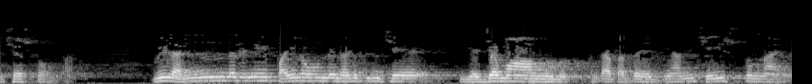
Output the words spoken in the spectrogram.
చేస్తూ ఉంటారు. వీళ్ళందరినీ పైన ఉండి నడిపించే యజమానుడు అంటే ఆ పెద్ద యజ్ఞాన్ని చేయిస్తున్న ఆయన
